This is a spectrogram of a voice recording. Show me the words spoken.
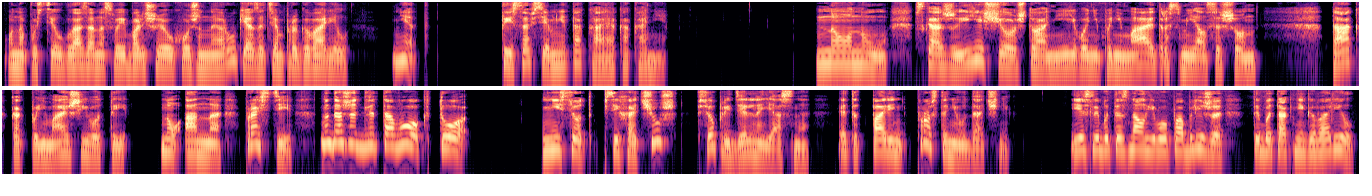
Он опустил глаза на свои большие ухоженные руки, а затем проговорил. «Нет, ты совсем не такая, как они». «Ну-ну, скажи еще, что они его не понимают», — рассмеялся Шон. «Так, как понимаешь его ты. Ну, Анна, прости, но даже для того, кто несет психочушь, все предельно ясно. Этот парень просто неудачник. Если бы ты знал его поближе, ты бы так не говорил.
